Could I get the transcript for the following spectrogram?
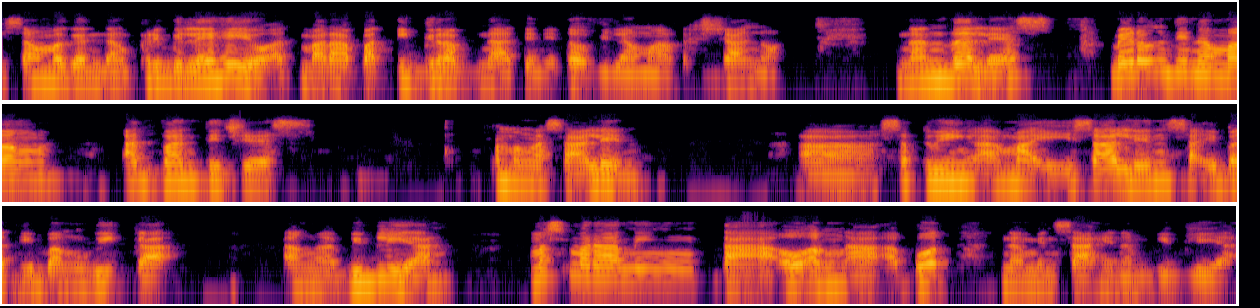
isang magandang pribilehiyo at marapat i-grab natin ito bilang mga Kristiyano. Nonetheless, meron din namang advantages ang mga salin. Uh, sa tuwing uh, maiisalin sa iba't ibang wika ang uh, Biblia, mas maraming tao ang naaabot ng mensahe ng Biblia.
